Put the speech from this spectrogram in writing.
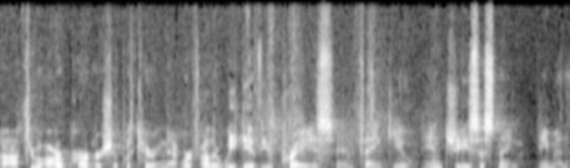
uh, through our partnership with Caring Network. Father, we give you praise and thank you. In Jesus' name, amen.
